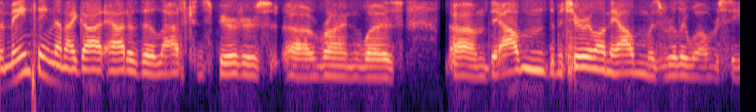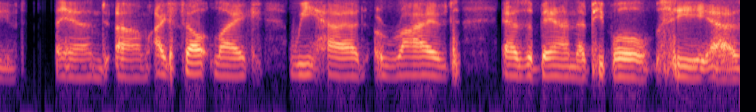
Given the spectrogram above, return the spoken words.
the main thing that I got out of the last Conspirators uh, run was um, the album. The material on the album was really well received, and um, I felt like we had arrived as a band that people see as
